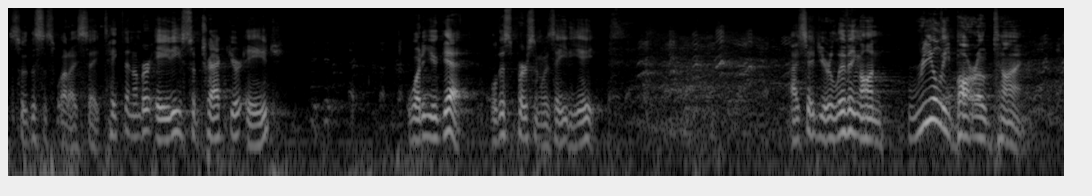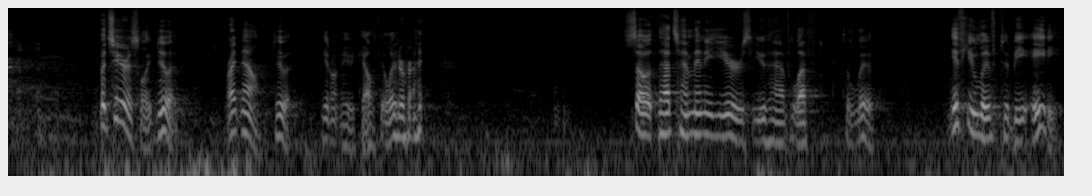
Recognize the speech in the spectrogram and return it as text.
So this is what I say: take the number 80, subtract your age. What do you get? Well, this person was 88. I said, You're living on really borrowed time. But seriously, do it. Right now, do it. You don't need a calculator, right? So that's how many years you have left to live. If you live to be 80.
